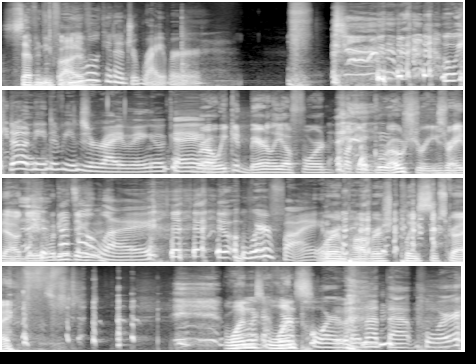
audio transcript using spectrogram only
75. We will get a driver. we don't need to be driving, okay? Bro, we could barely afford fucking groceries right now, dude. What do you That's a think? lie. We're fine. We're impoverished. Please subscribe. One We're, we're one poor, but not that poor.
